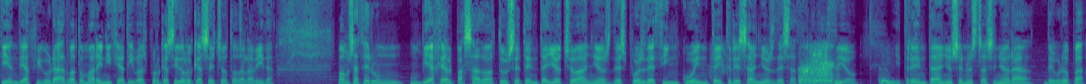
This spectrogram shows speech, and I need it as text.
tiende a figurar o a tomar iniciativas, porque ha sido lo que has hecho toda la vida. Vamos a hacer un, viaje al pasado, a tus 78 años, después de 53 años de sacerdocio y 30 años en Nuestra Señora de Europa.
